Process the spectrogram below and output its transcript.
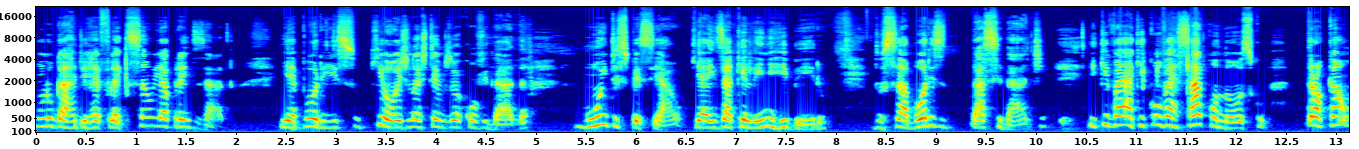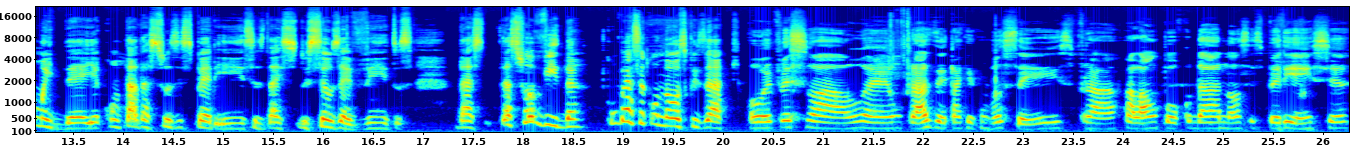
um lugar de reflexão e aprendizado. E é por isso que hoje nós temos uma convidada muito especial, que é a Isaqueline Ribeiro, dos Sabores da Cidade, e que vai aqui conversar conosco, trocar uma ideia, contar das suas experiências, das, dos seus eventos, das, da sua vida Conversa conosco, Isaac. Oi, pessoal. É um prazer estar aqui com vocês para falar um pouco da nossa experiência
